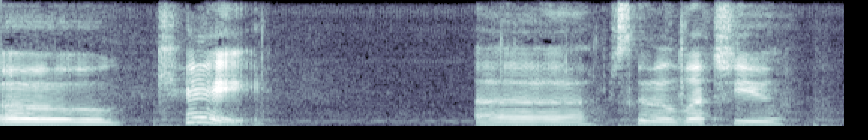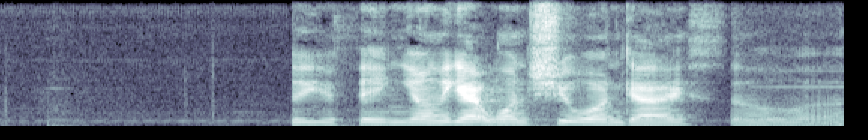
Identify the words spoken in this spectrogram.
Okay. Uh, I'm just gonna let you do your thing. You only got one shoe on, guys, so, uh,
